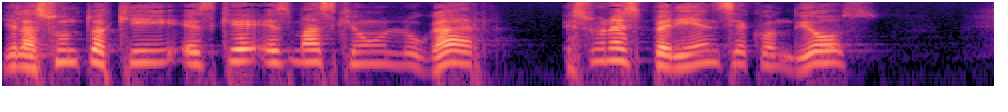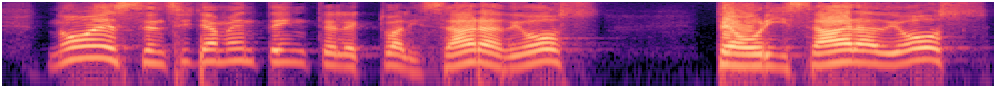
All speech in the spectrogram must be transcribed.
Y el asunto aquí es que es más que un lugar, es una experiencia con Dios. No es sencillamente intelectualizar a Dios, teorizar a Dios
